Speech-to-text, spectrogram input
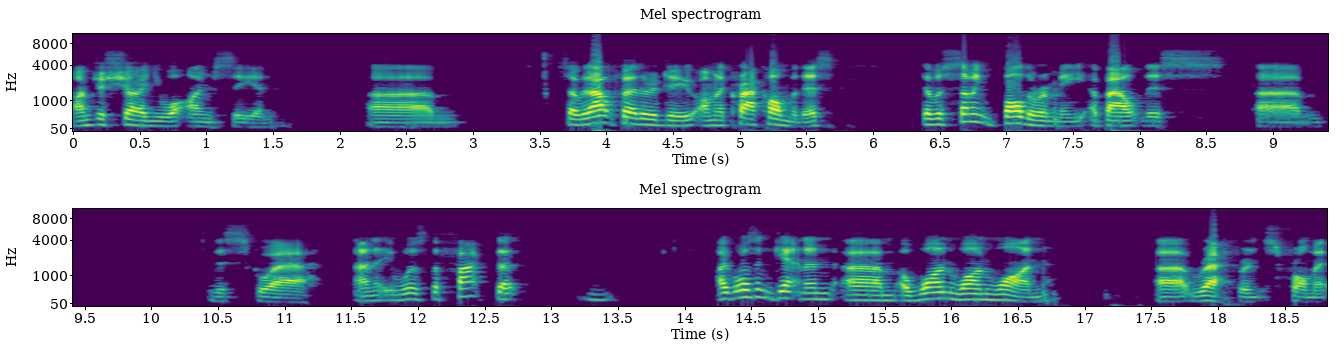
I'm just showing you what I'm seeing. Um, so without further ado, I'm going to crack on with this there was something bothering me about this um, this square, and it was the fact that I wasn't getting an, um, a one one one uh, reference from it,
